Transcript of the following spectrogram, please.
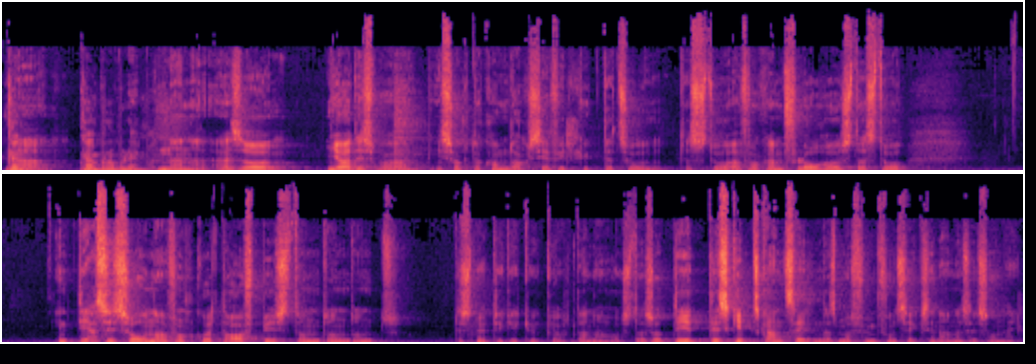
kein, nein, kein Problem. Nein, nein. Also, ja, das war, ich sage, da kommt auch sehr viel Glück dazu, dass du einfach einen Flow hast, dass du in der Saison einfach gut drauf bist und, und, und das nötige Glück auch dann auch hast. Also die, das gibt es ganz selten, dass man fünf und sechs in einer Saison hält.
